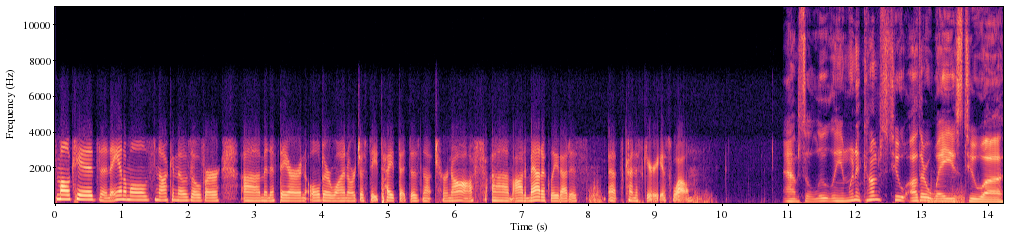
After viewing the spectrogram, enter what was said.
small kids and animals knocking those over, um, and if they are an older one or just a type that does not turn off um, automatically, that is that's kind of scary as well. Absolutely. And when it comes to other ways to, uh,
